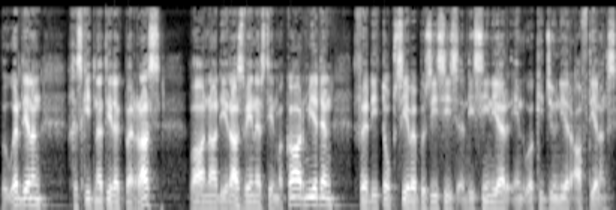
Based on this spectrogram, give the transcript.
Beoordeling geskied natuurlik per ras waarna die raswenners teen mekaar meeding vir die top 7 posisies in die senior en ook die junior afdelings.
